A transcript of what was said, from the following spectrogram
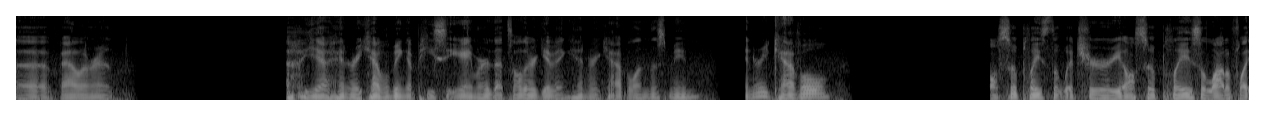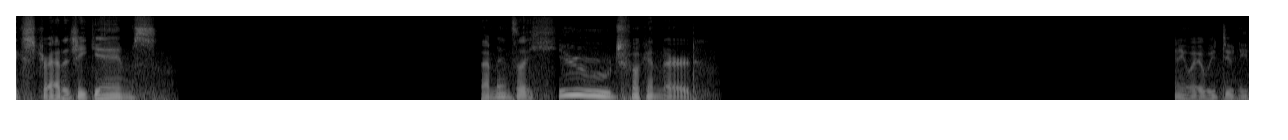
uh, Valorant. Uh, yeah, Henry Cavill being a PC gamer. That's all they're giving Henry Cavill in this meme. Henry Cavill also plays The Witcher. He also plays a lot of like strategy games. That man's a huge fucking nerd. Anyway, we do need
